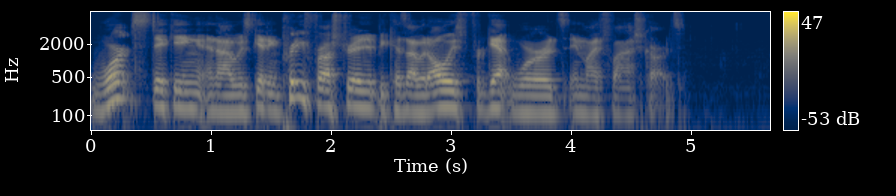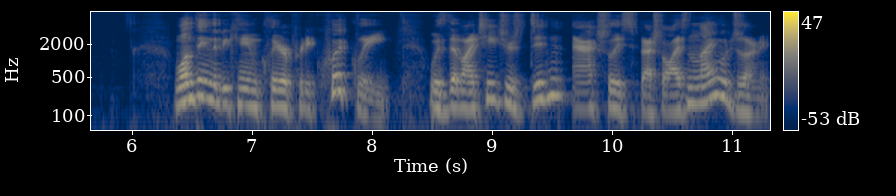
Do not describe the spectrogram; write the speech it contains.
weren't sticking, and I was getting pretty frustrated because I would always forget words in my flashcards. One thing that became clear pretty quickly was that my teachers didn't actually specialize in language learning.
